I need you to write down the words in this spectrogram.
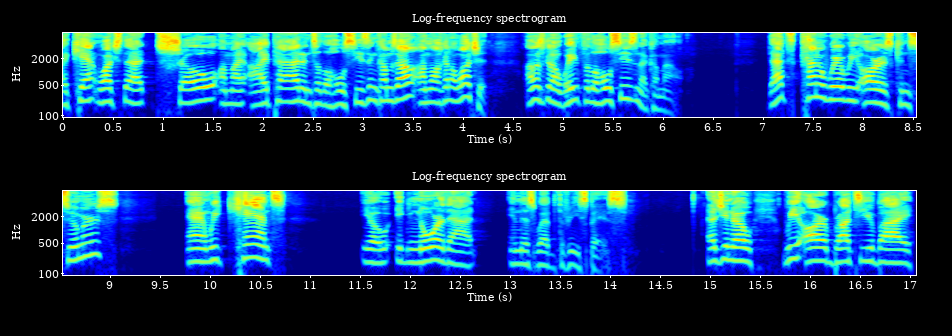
I can't watch that show on my iPad until the whole season comes out? I'm not going to watch it. I'm just going to wait for the whole season to come out. That's kind of where we are as consumers, and we can't, you know, ignore that in this Web three space. As you know, we are brought to you by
